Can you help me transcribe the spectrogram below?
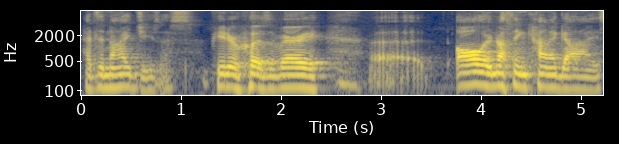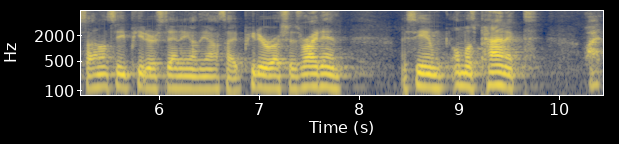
had denied Jesus. Peter was a very uh, all or nothing kind of guy. So I don't see Peter standing on the outside. Peter rushes right in. I see him almost panicked. What?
